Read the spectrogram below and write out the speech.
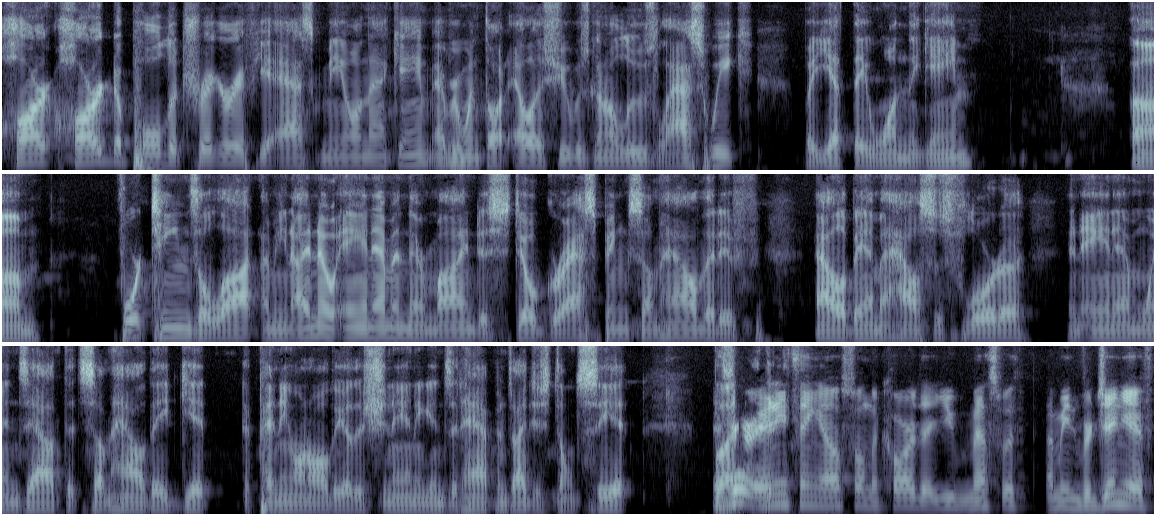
Hard hard to pull the trigger if you ask me on that game. Everyone thought LSU was going to lose last week, but yet they won the game. Um 14's a lot. I mean, I know A&M in their mind is still grasping somehow that if Alabama houses Florida and A&M wins out that somehow they'd get depending on all the other shenanigans that happens. I just don't see it. Is But there anything else on the card that you mess with? I mean, Virginia. If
